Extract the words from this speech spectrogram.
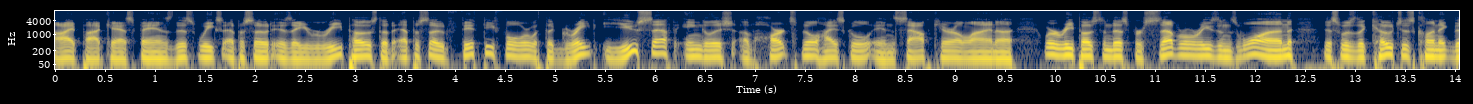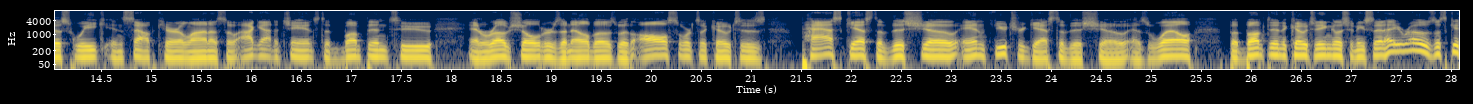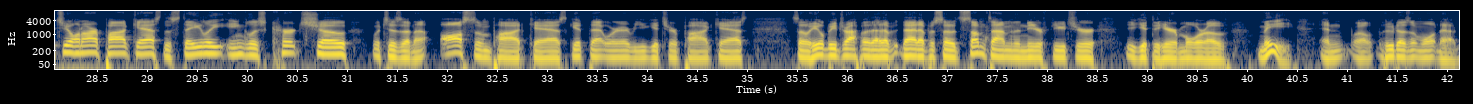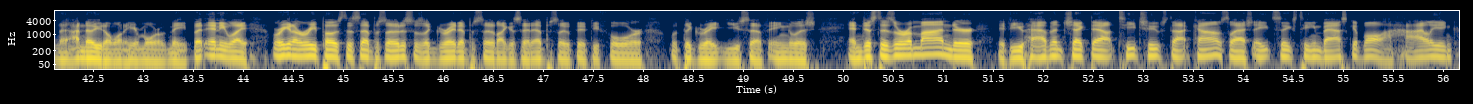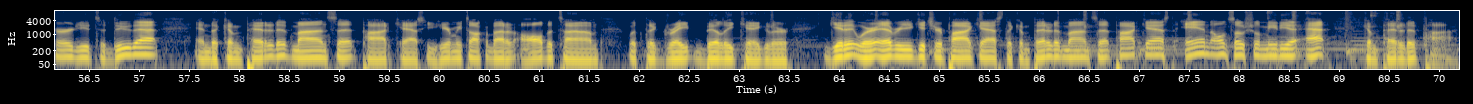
All right, podcast fans, this week's episode is a repost of episode 54 with the great Yusuf English of Hartsville High School in South Carolina. We're reposting this for several reasons. One, this was the coaches clinic this week in South Carolina, so I got a chance to bump into and rub shoulders and elbows with all sorts of coaches past guest of this show and future guest of this show as well. But bumped into Coach English and he said, Hey, Rose, let's get you on our podcast, the Staley English Kurtz Show, which is an awesome podcast. Get that wherever you get your podcast. So he'll be dropping that, that episode sometime in the near future. You get to hear more of me. And well, who doesn't want that? I know you don't want to hear more of me. But anyway, we're going to repost this episode. This was a great episode. Like I said, episode 54 with the great Yusuf English. And just as a reminder, if you haven't checked out teachhoops.com slash 816 basketball, I highly encourage you to do that. And the Competitive Mindset podcast, you hear me talk about it all the time with the great Billy Kegler. Get it wherever you get your podcast, the Competitive Mindset Podcast, and on social media at Competitive Pod.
